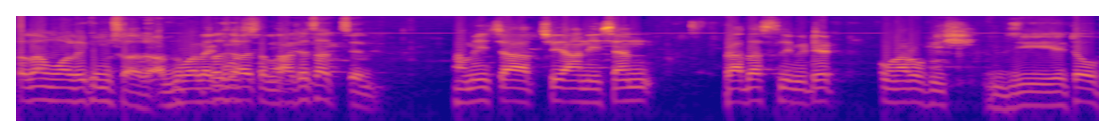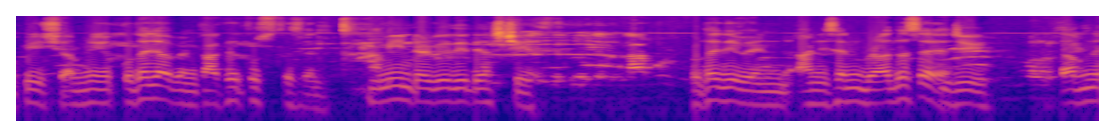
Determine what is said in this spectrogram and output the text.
আসসালামু আলাইকুম স্যার। আপনি। কাকে চাচ্ছেন? আমি চাচ্ছি আনিসান ব্রাদার্স লিমিটেড ওনার অফিস। জি এটা অফিস। আপনি কোথায় যাবেন? কাকে খুঁজতেছেন? আমি ইন্টারভিউ দিতে আসছি। কোথায় দিবেন আনিসেন ব্রাদার্সে? জি। আপনি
